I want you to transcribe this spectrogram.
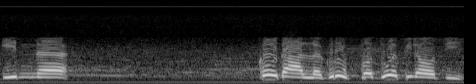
in eh, coda al gruppo due piloti.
